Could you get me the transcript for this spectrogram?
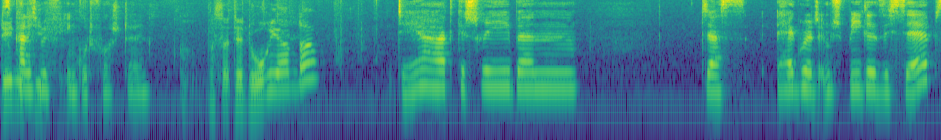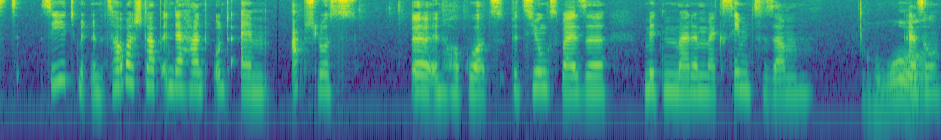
Das kann ich mir für ihn gut vorstellen. Was hat der Dorian da? Der hat geschrieben, dass Hagrid im Spiegel sich selbst sieht mit einem Zauberstab in der Hand und einem Abschluss äh, in Hogwarts, beziehungsweise mit Madame Maxime zusammen. Oh. Also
